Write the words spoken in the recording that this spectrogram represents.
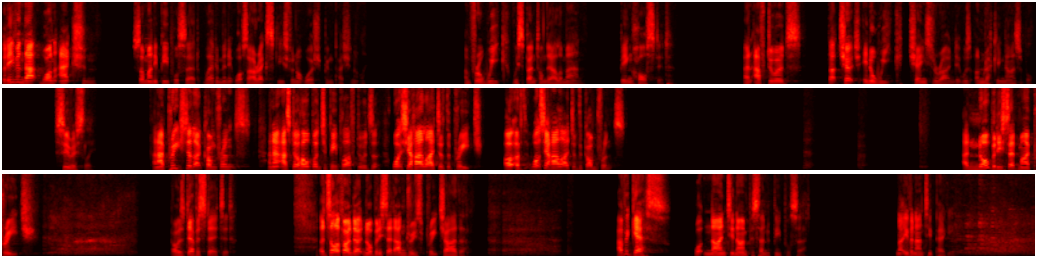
But even that one action, so many people said, wait a minute, what's our excuse for not worshipping passionately? And for a week, we spent on the Isle of Man being hosted. And afterwards, that church in a week changed around. It was unrecognizable. Seriously. And I preached at that conference, and I asked a whole bunch of people afterwards, What's your highlight of the preach? Or of, what's your highlight of the conference? And nobody said my preach. I was devastated. Until I found out nobody said Andrew's preach either. Have a guess what 99% of people said. Not even Auntie Peggy.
